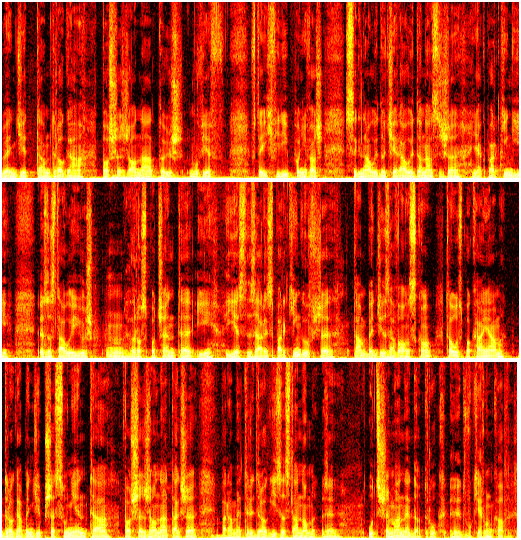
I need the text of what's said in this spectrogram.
będzie tam droga poszerzona. To już mówię w, w tej chwili, ponieważ sygnały docierały do nas, że jak parkingi zostały już mm, rozpoczęte i jest zarys parkingów, że tam będzie za wąsko, to uspokajam. Droga będzie przesunięta, poszerzona, także parametry drogi zostaną e, utrzymane do dróg e, dwukierunkowych.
